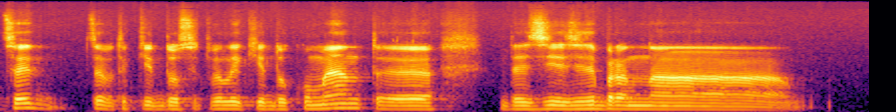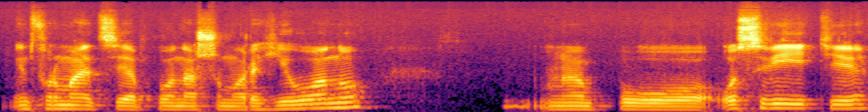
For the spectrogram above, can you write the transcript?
Це, це такий досить великий документ, де зібрана інформація по нашому регіону, по освіті,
